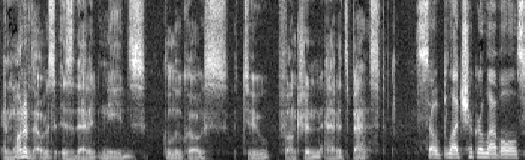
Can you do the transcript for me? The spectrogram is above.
And one of those is that it needs glucose to function at its best. So, blood sugar levels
